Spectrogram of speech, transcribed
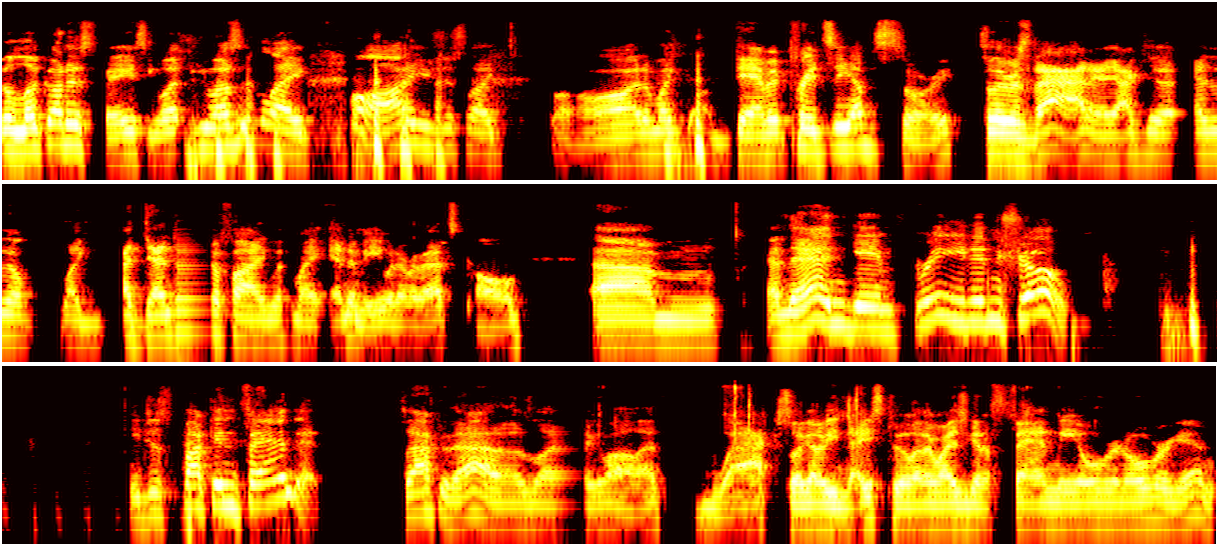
the look on his face. He was he wasn't like, "Oh," he was just like, "Oh," and I'm like, oh, "Damn it, Princey, I'm sorry." So there was that. I actually ended up like identifying with my enemy, whatever that's called. Um, and then game three he didn't show. he just fucking fanned it. So after that, I was like, "Wow, that's whack." So I got to be nice to him, otherwise he's gonna fan me over and over again.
